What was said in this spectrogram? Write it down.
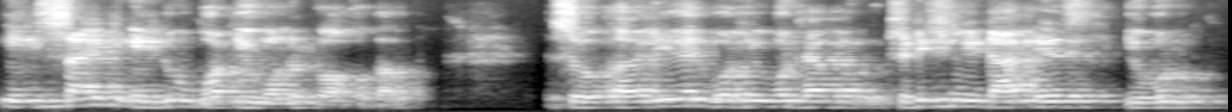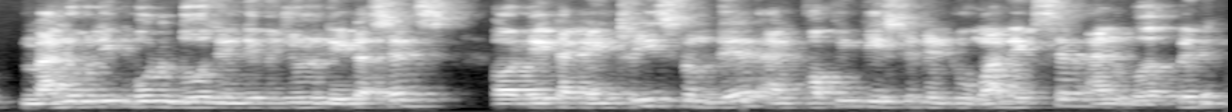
insight into what you want to talk about. So earlier, what you would have traditionally done is you would manually pull those individual data sets or data entries from there and copy paste it into one Excel and work with it.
